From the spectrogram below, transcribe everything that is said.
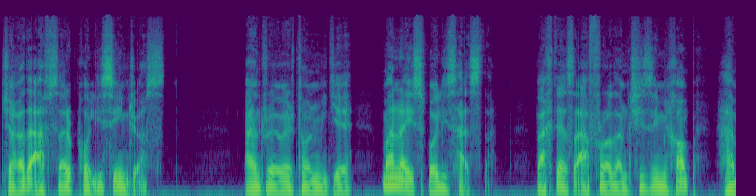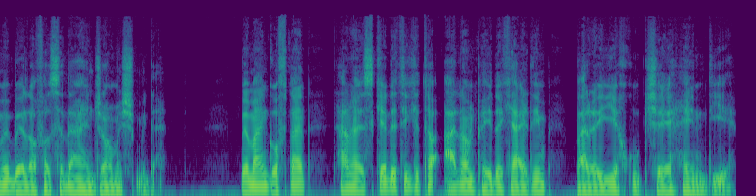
چقدر افسر پلیس اینجاست. اندرو اورتون میگه من رئیس پلیس هستم. وقتی از افرادم چیزی می‌خوام همه بلافاصله انجامش میدن. به من گفتن تنها اسکلتی که تا الان پیدا کردیم برای یه خوکچه هندیه.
